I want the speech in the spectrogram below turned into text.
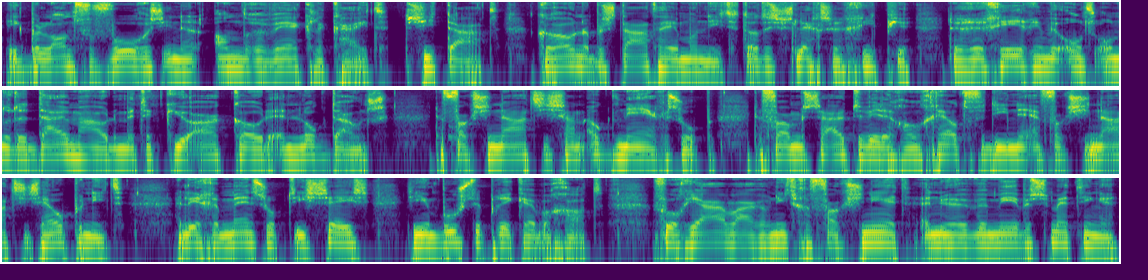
Ik beland vervolgens in een andere werkelijkheid. Citaat: Corona bestaat helemaal niet. Dat is slechts een griepje. De regering wil ons onder de duim houden met een QR-code en lockdowns. De vaccinaties staan ook nergens op. De farmaceuten willen gewoon geld verdienen en vaccinaties helpen niet. Er liggen mensen op de IC's die een boosterprik hebben gehad. Vorig jaar waren we niet gevaccineerd en nu hebben we meer besmettingen.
